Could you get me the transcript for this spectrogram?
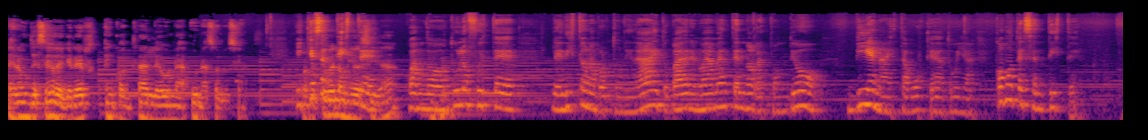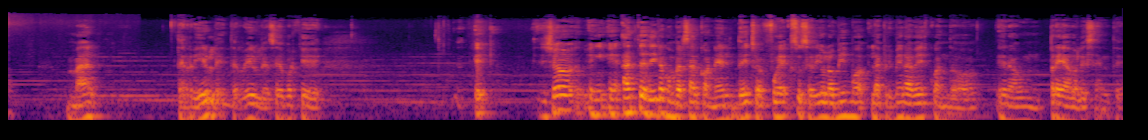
era un deseo de querer encontrarle una, una solución. ¿Y Cuando qué la sentiste universidad, cuando ujú. tú lo fuiste, le diste una oportunidad y tu padre nuevamente no respondió bien a esta búsqueda tuya? ¿Cómo te sentiste? Mal, terrible, terrible, o sea, porque eh, yo antes de ir a conversar con él, de hecho fue sucedió lo mismo la primera vez cuando era un preadolescente,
